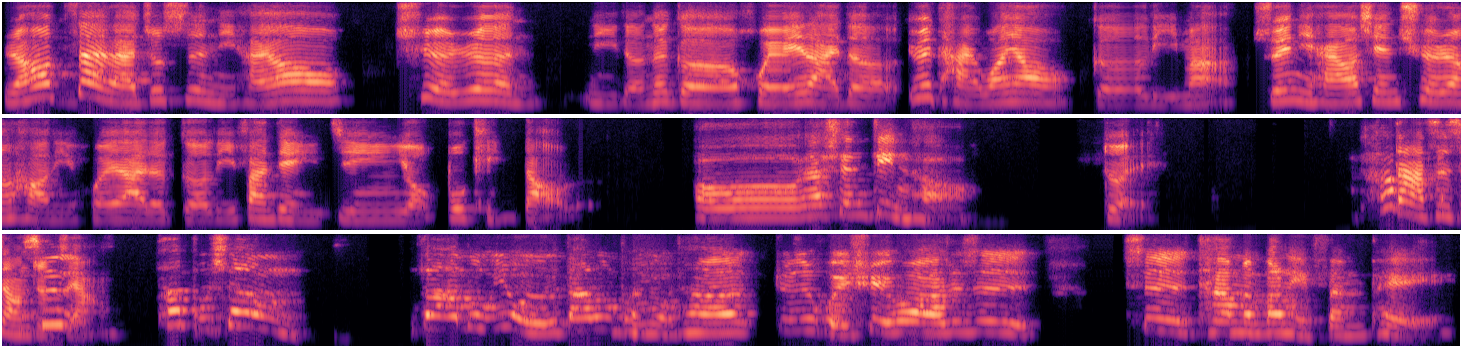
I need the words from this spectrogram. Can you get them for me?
然后再来就是你还要确认你的那个回来的，因为台湾要隔离嘛，所以你还要先确认好你回来的隔离饭店已经有 booking 到了。哦，要先订好。对，大致上就这样。它不像大陆，因为我有个大陆朋友，他就是回去的话，就是是他们帮你分配，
